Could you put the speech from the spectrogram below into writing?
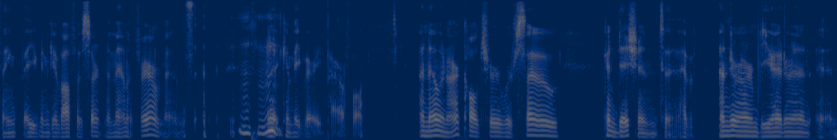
think they even give off a certain amount of pheromones Mm-hmm. that can be very powerful. I know in our culture, we're so conditioned to have underarm deodorant and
